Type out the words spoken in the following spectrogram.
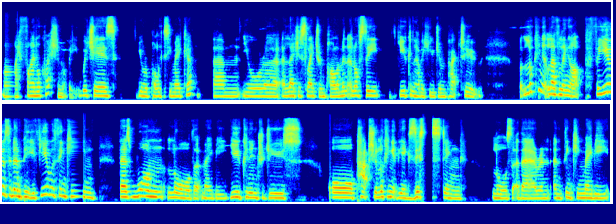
my final question, Robbie, which is you're a policymaker, um, you're a, a legislator in Parliament, and obviously you can have a huge impact too. But looking at levelling up, for you as an MP, if you were thinking there's one law that maybe you can introduce, or perhaps you're looking at the existing laws that are there and, and thinking maybe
